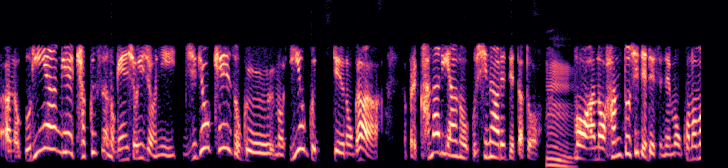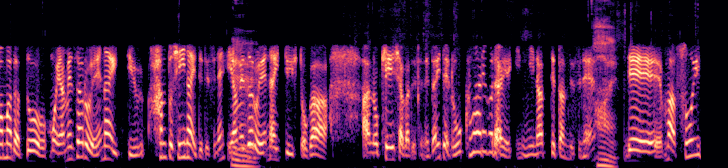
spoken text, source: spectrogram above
あの売上客数の減少以上に、事業継続の意欲っていうのが、やっぱりかなりあの失われてたと、うん、もうあの半年でですねもうこのままだと、もう辞めざるを得ないっていう、半年以内でですね辞めざるを得ないっていう人が、えー、あの経営者がですね大体6割ぐらいになってたんですね、はい、でまあ、そういっ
